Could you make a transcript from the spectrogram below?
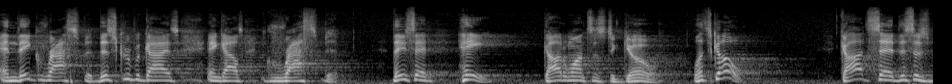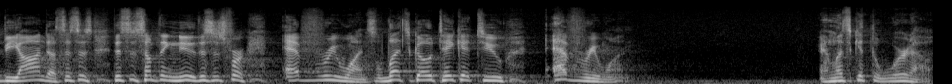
and they grasped it. This group of guys and gals grasped it. They said, Hey, God wants us to go. Let's go. God said, This is beyond us. This is, this is something new. This is for everyone. So let's go take it to everyone. And let's get the word out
